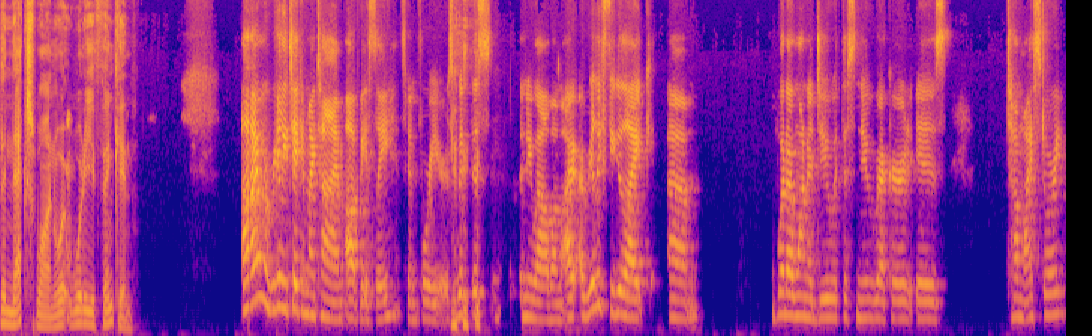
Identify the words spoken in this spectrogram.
the next one? What What are you thinking? I'm really taking my time. Obviously, it's been four years with this the new album. I, I really feel like um, what I want to do with this new record is tell my story.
